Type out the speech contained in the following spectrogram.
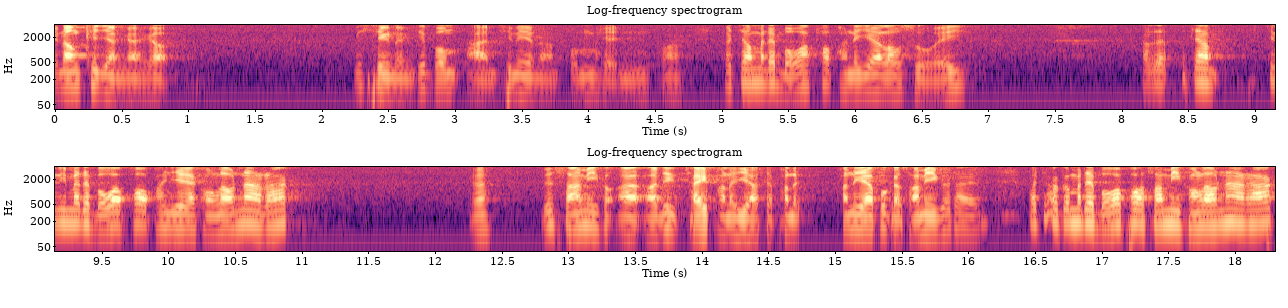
พี่น้องคิดยังไงครับมีสิ่งหนึ่งที่ผมอ่านที่นี่นะผมเห็นว่าพระเจ้าไม่ได้บอกว่าพ่อภรรยาเราสวยพระเจ้าที่นี่ไม่ได้บอกว่าพ่อภรรยาของเราน่ารักนะหรือสามีของอันนี้ใช้ภรรยาแต่ภรรยาพูดกับสามีก็ได้ พระเจ้าก็ไม่ได้บอกว่าพ่อสามีของเราน่ารัก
